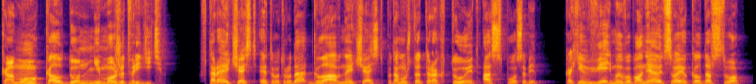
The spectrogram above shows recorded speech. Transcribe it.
Кому колдун не может вредить? Вторая часть этого труда – главная часть, потому что трактует о способе, каким ведьмы выполняют свое колдовство.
